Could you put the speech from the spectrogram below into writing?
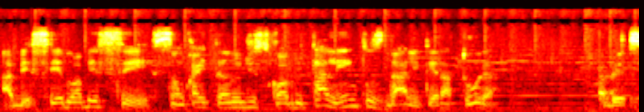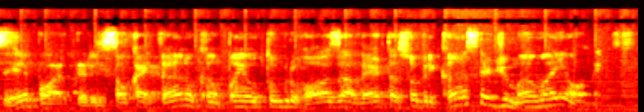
ABC do ABC: São Caetano descobre talentos da literatura. ABC Repórter: de São Caetano, campanha Outubro Rosa alerta sobre câncer de mama em homens.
